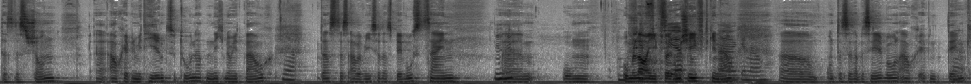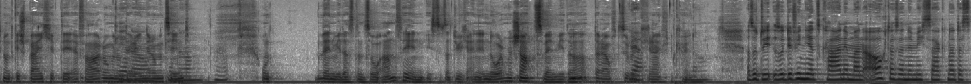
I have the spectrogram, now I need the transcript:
dass das schon äh, auch eben mit Hirn zu tun hat und nicht nur mit Bauch, ja. dass das aber wie so das Bewusstsein mhm. ähm, um umläuft oder umschifft, genau. Ja, genau. Äh, und dass es aber sehr wohl auch eben Denken ja. und gespeicherte Erfahrungen genau, und Erinnerungen sind. Genau. Und wenn wir das dann so ansehen, ist es natürlich ein enormer Schatz, wenn wir da mhm. darauf zurückgreifen ja, können. Genau. Also so definiert es Kahnemann auch, dass er nämlich sagt, ne, das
